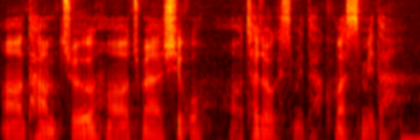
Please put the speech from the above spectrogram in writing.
어, 다음 주 어, 주말 쉬고 찾아오겠습니다. 고맙습니다.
